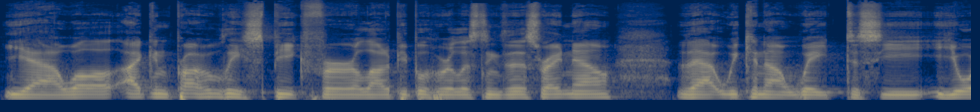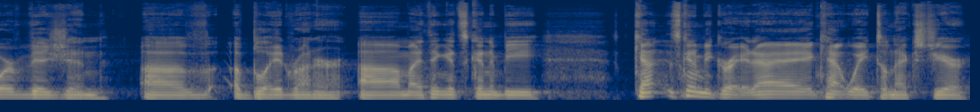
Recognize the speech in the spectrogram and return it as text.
Yeah, well, I can probably speak for a lot of people who are listening to this right now that we cannot wait to see your vision of a Blade Runner. Um, I think it's going to be it's going to be great. I can't wait till next year.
